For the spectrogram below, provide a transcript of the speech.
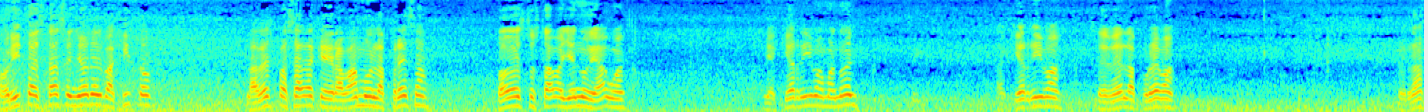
Ahorita está, señores, bajito. La vez pasada que grabamos la presa, todo esto estaba lleno de agua. Y aquí arriba, Manuel, aquí arriba se ve la prueba. ¿Verdad?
